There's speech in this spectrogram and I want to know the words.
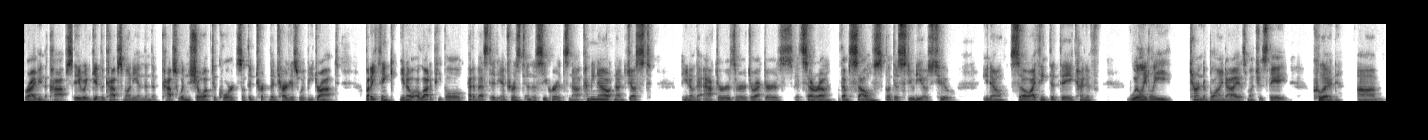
bribing the cops. They would give the cops money and then the cops wouldn't show up to court. So the, tr- the charges would be dropped. but I think, you know, a lot of people had a vested interest in the secrets not coming out, not just, you know, the actors or directors, etc., themselves, but the studios too, you know. So I think that they kind of willingly turned a blind eye as much as they could um,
